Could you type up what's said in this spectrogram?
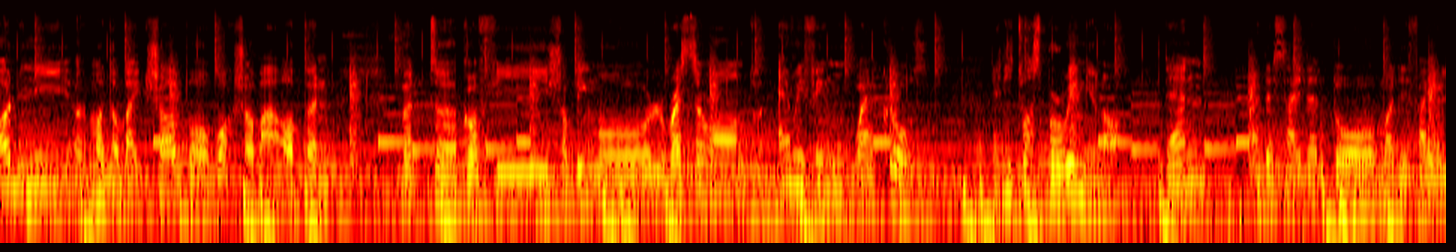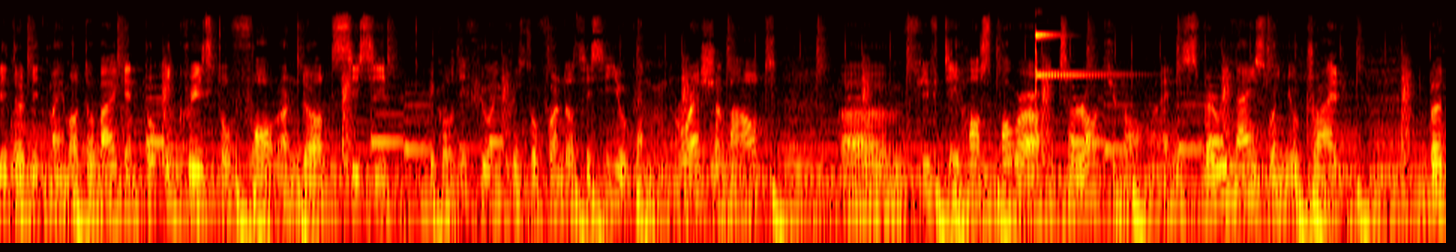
Only a motorbike shop or workshop are open but uh, coffee, shopping mall, restaurant, everything were closed. Then it was boring, you know. Then I decided to modify a little bit my motorbike and to increase to 400cc because if you increase to 400cc you can rush about um, 50 horsepower. It's a lot you know and it's very nice when you drive. But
